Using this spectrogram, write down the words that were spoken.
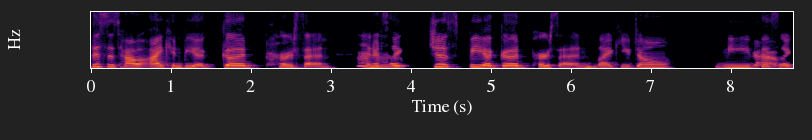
"This is how I can be a good person." And it's Mhm. like, just be a good person. Like, you don't need this, like,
